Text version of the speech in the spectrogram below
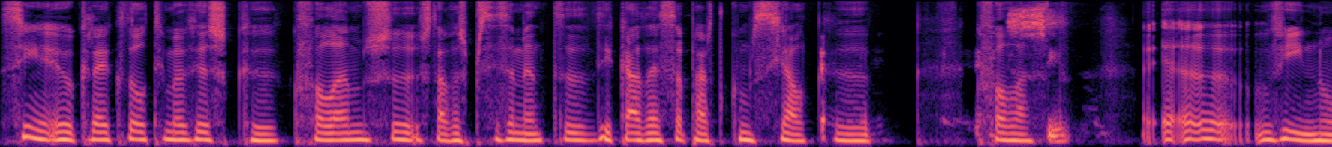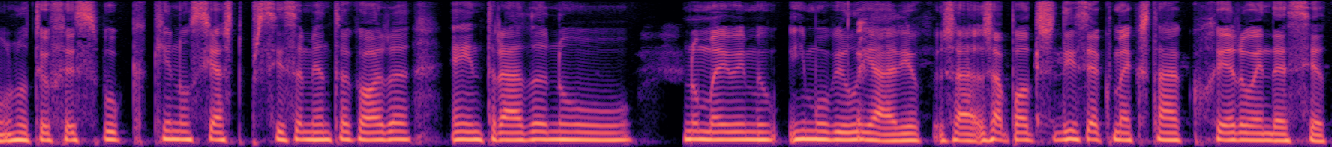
Sim, eu creio que da última vez que, que falamos eh, estavas precisamente dedicado a essa parte comercial que, que falaste. Sim. Uh, vi no, no teu Facebook que anunciaste precisamente agora a entrada no, no meio imobiliário. Já, já podes dizer como é que está a correr ou ainda é cedo?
